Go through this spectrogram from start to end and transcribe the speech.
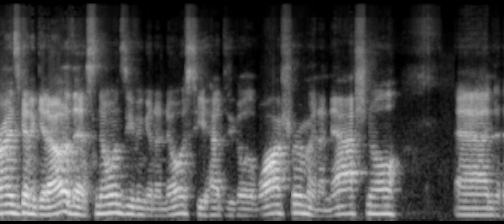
Brian's going to get out of this. No one's even going to notice he had to go to the washroom and a national. And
